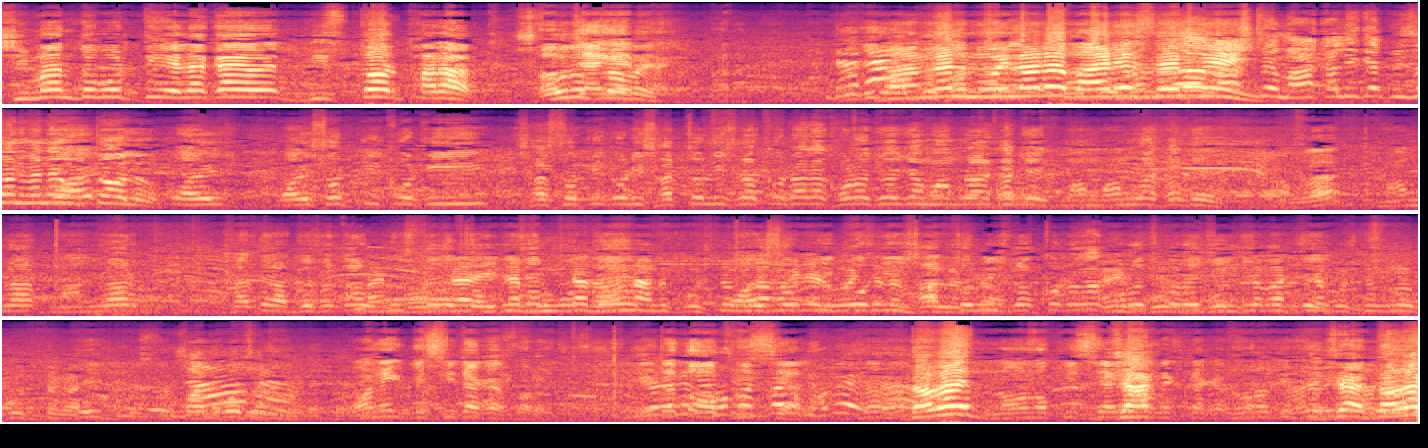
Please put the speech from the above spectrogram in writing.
সীমান্তবর্তী এলাকায় বিস্তর ফারাক অনুপ্রবেশ। বাংলার মহিলারা বাইরে সেফ নেই। মা কালীকে প্রিজন ভ্যানে উঠতে হলো। পঁয়ষট্টি কোটি সাতষট্টি কোটি সাতচল্লিশ লক্ষ টাকা খরচ হয়েছে মামলার খাতে মামলার খাতে। আমরা মামলা মামলার খাতে রাজ্য সরকার উনিশ কোটি সাতচল্লিশ লক্ষ টাকা খরচ করেছে অনেক বেশি টাকা খরচ এটা তো অফিসিয়াল দাদা নন অফিসিয়াল আচ্ছা, দাদা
